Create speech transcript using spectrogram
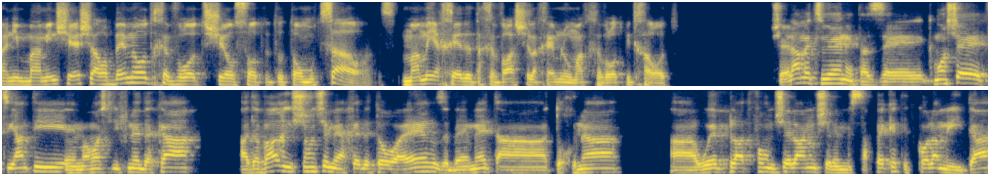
אני מאמין שיש הרבה מאוד חברות שעושות את אותו מוצר. אז מה מייחד את החברה שלכם לעומת חברות מתחרות? שאלה מצוינת, אז uh, כמו שציינתי uh, ממש לפני דקה, הדבר הראשון שמייחד את אור האר זה באמת התוכנה, ה-Web פלטפורם שלנו שמספקת את כל המידע,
